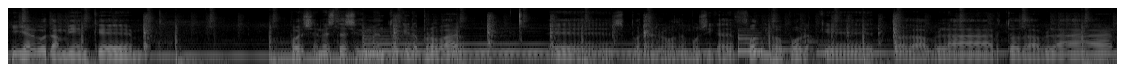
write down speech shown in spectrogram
Y algo también que, pues en este segmento quiero probar es poner algo de música de fondo, porque todo hablar, todo hablar,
